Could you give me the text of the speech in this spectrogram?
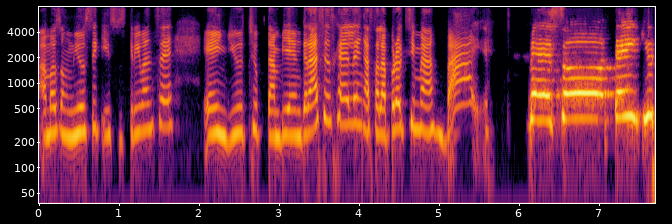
Amazon Music y suscríbanse en YouTube también. Gracias, Helen. Hasta la próxima. Bye. Beso. Thank you,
